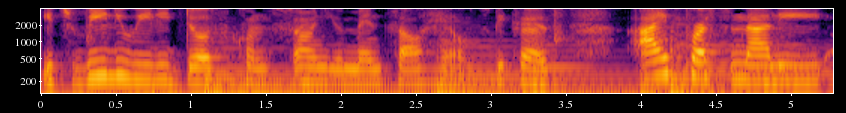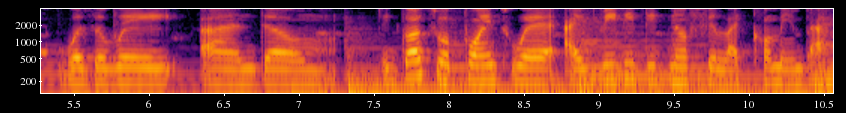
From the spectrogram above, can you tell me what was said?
it really, really does concern your mental health. Because I personally was away and um, it got to a point where I really did not feel like coming back,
